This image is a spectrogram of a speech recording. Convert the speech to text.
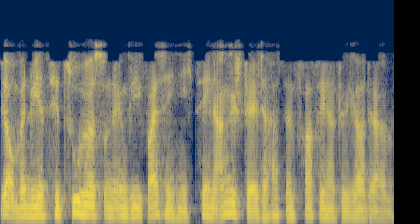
Ja, und wenn du jetzt hier zuhörst und irgendwie, weiß ich nicht, zehn Angestellte hast, dann fragst du dich natürlich, ja, der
